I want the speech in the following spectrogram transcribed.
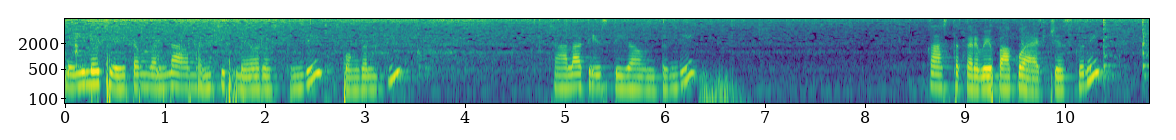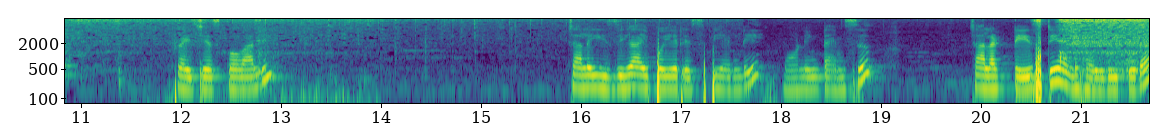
నెయ్యిలో చేయటం వల్ల మంచి ఫ్లేవర్ వస్తుంది పొంగల్కి. చాలా టేస్టీగా ఉంటుంది. కాస్త కరివేపాకు యాడ్ చేసుకొని ఫ్రై చేసుకోవాలి. చాలా ఈజీగా అయిపోయే రెసిపీ అండి మార్నింగ్ టైమ్స్. చాలా టేస్టీ అండ్ హెల్దీ కూడా.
